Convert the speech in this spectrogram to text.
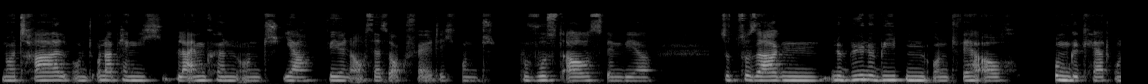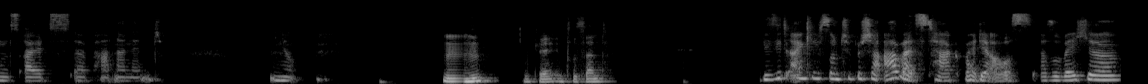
neutral und unabhängig bleiben können und ja, wählen auch sehr sorgfältig und bewusst aus, wenn wir sozusagen eine Bühne bieten und wer auch umgekehrt uns als äh, Partner nennt. Ja. Mhm. Okay, interessant. Wie sieht eigentlich so ein typischer Arbeitstag bei dir aus? Also welche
